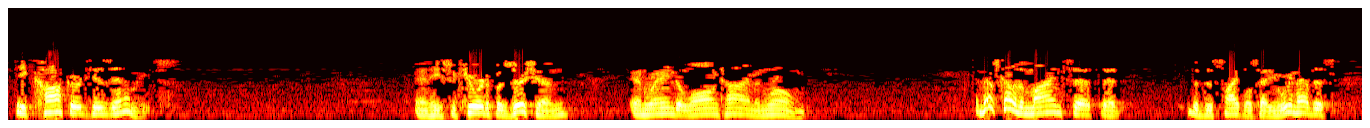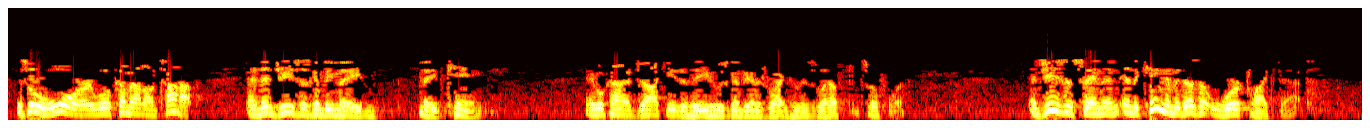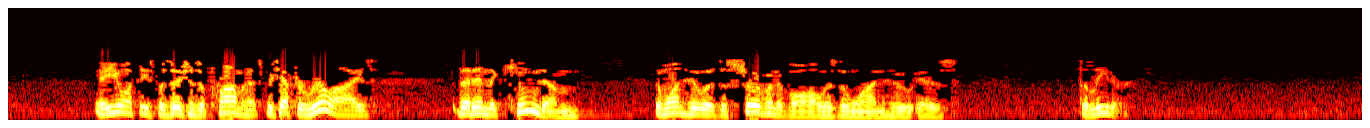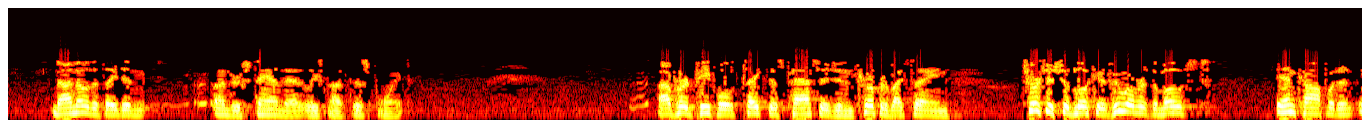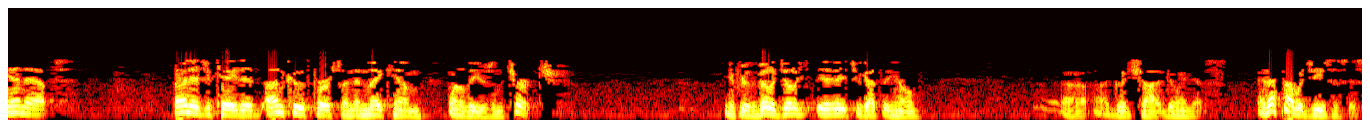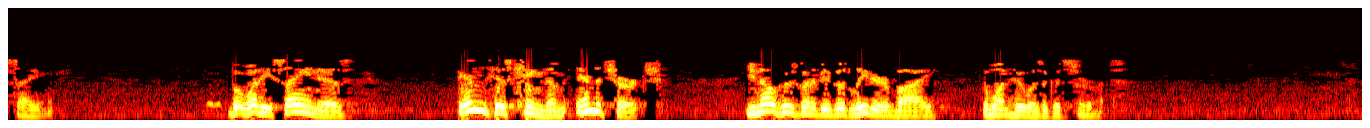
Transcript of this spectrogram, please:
He conquered his enemies. And he secured a position and reigned a long time in Rome. And that's kind of the mindset that the disciples had. We're going to have this, this little war, we'll come out on top, and then Jesus is going to be made, made king. And we'll kind of jockey to see who's going to be on his right and who is left, and so forth. And Jesus is saying, in, in the kingdom, it doesn't work like that. You, know, you want these positions of prominence, but you have to realize that in the kingdom, the one who is the servant of all is the one who is the leader. Now, I know that they didn't understand that, at least not at this point. I've heard people take this passage and interpret it by saying churches should look at whoever is the most incompetent, inept, uneducated, uncouth person and make him one of the leaders in the church. If you're the village idiot, you got the, you know, uh, a good shot at doing this. And that's not what Jesus is saying. But what he's saying is, in his kingdom, in the church, you know who's going to be a good leader by the one who was a good servant.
